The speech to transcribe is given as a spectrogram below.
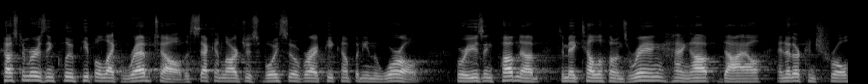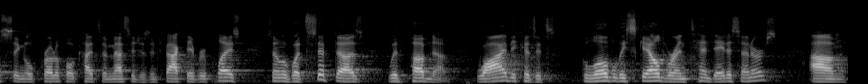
Customers include people like Rebtel, the second largest voice over IP company in the world, who are using PubNub to make telephones ring, hang up, dial, and other control signal protocol types of messages. In fact, they've replaced some of what SIP does with PubNub. Why? Because it's globally scaled. We're in 10 data centers. Um,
